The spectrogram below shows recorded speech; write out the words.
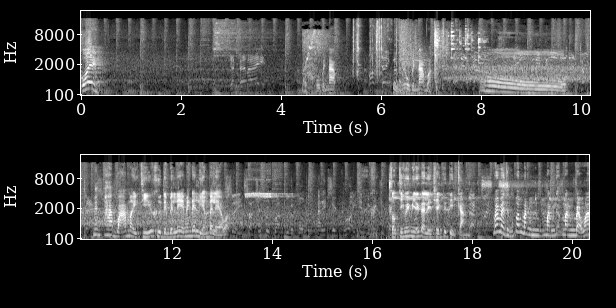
โอ้ยโอเป็นนับโอ้โหไม่โอเป็นนับว่ะ โอ้แม่งภาพว้ามาอีกทีก็คือเดมเบเล่แม่งได้เลี้ยงไปแล้วอะสมจริงไม่มีตั้งแต่เลนเช็คติดติดกันอะ ไม่หมายถึงว่ามันมันมันแบบว่า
